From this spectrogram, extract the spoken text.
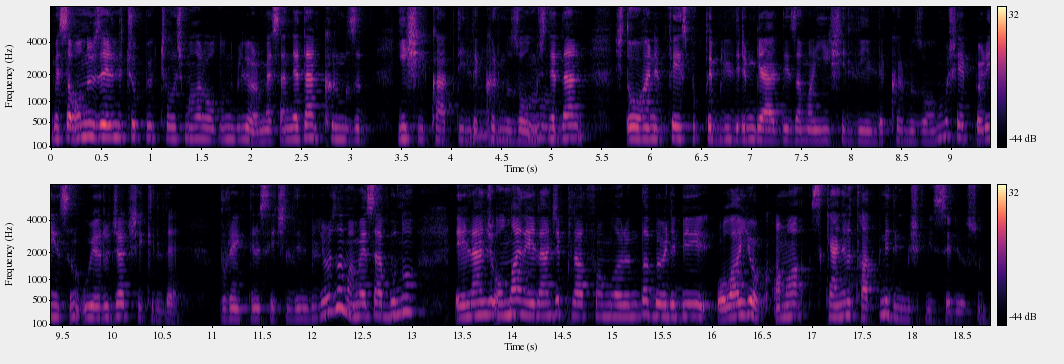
Mesela onun üzerinde çok büyük çalışmalar olduğunu biliyorum. Mesela neden kırmızı yeşil kalp değil de kırmızı olmuş? Neden işte o hani Facebook'ta bildirim geldiği zaman yeşil değil de kırmızı olmuş? Hep böyle insanı uyaracak şekilde bu renklerin seçildiğini biliyoruz ama mesela bunu eğlence online eğlence platformlarında böyle bir olay yok ama kendini tatmin edilmiş mi hissediyorsun?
